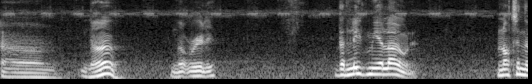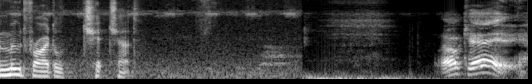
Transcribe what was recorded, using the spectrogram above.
Um, no, not really. Then leave me alone. I'm not in the mood for idle chit chat. okay.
